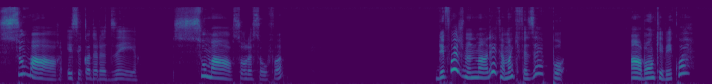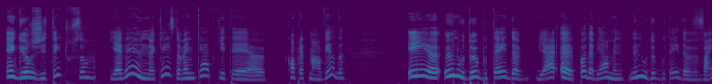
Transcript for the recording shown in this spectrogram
sous-mort, et c'est quoi de le dire, sous-mort sur le sofa. Des fois, je me demandais comment il faisait pour, en bon québécois, ingurgiter tout ça. Il y avait une caisse de 24 qui était euh, complètement vide et euh, une ou deux bouteilles de bière, euh, pas de bière, mais une, une, ou deux bouteilles de vin,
